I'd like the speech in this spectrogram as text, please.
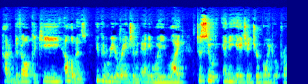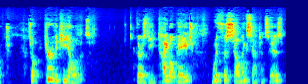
how to develop the key elements, you can rearrange them in any way you like to suit any agent you're going to approach. So here are the key elements. There's the title page, with the selling sentences,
